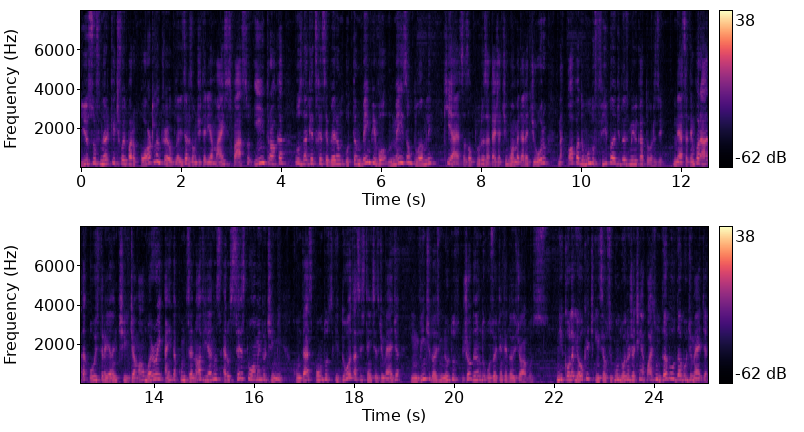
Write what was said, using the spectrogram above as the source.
Yusuf Nurkic foi para o Portland Trail Blazers, onde teria mais espaço, e em troca, os Nuggets receberam o também pivô Mason Plumlee, que a essas alturas até já tinha uma medalha de ouro na Copa do Mundo FIBA de 2014. Nessa temporada, o estreante Jamal Murray, ainda com 19 anos, era o sexto homem do time, com 10 pontos e duas assistências de média em 22 minutos jogando os 82 jogos. Nikola Jokic, em seu segundo ano, já tinha quase um double-double de média,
